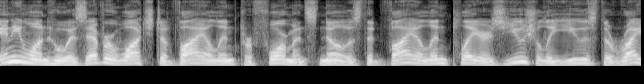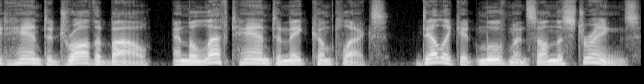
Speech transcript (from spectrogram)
anyone who has ever watched a violin performance knows that violin players usually use the right hand to draw the bow and the left hand to make complex, delicate movements on the strings.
